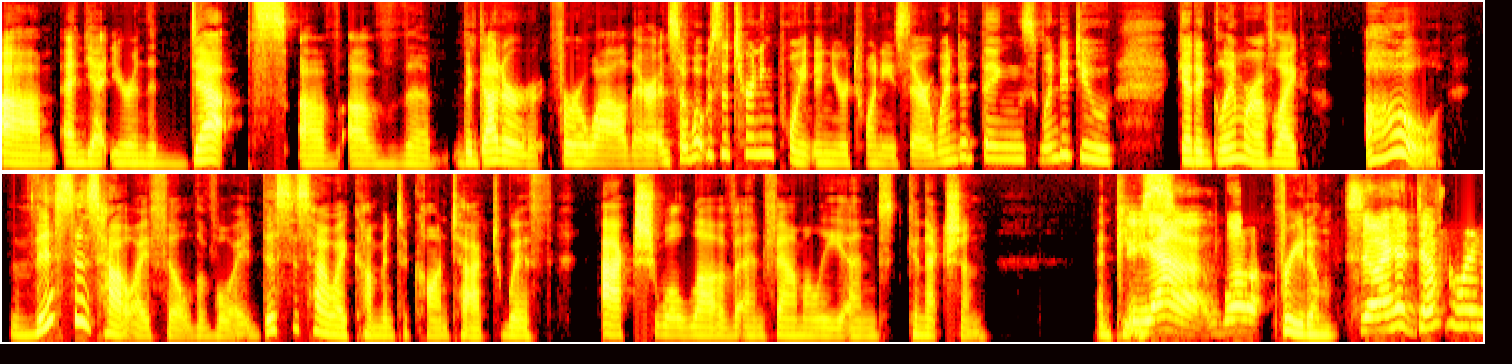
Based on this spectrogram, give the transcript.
Um, and yet you're in the depths of of the the gutter for a while there. And so what was the turning point in your 20s there? When did things when did you get a glimmer of like oh this is how i fill the void. This is how i come into contact with actual love and family and connection and peace. Yeah, well, freedom. So I had definitely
